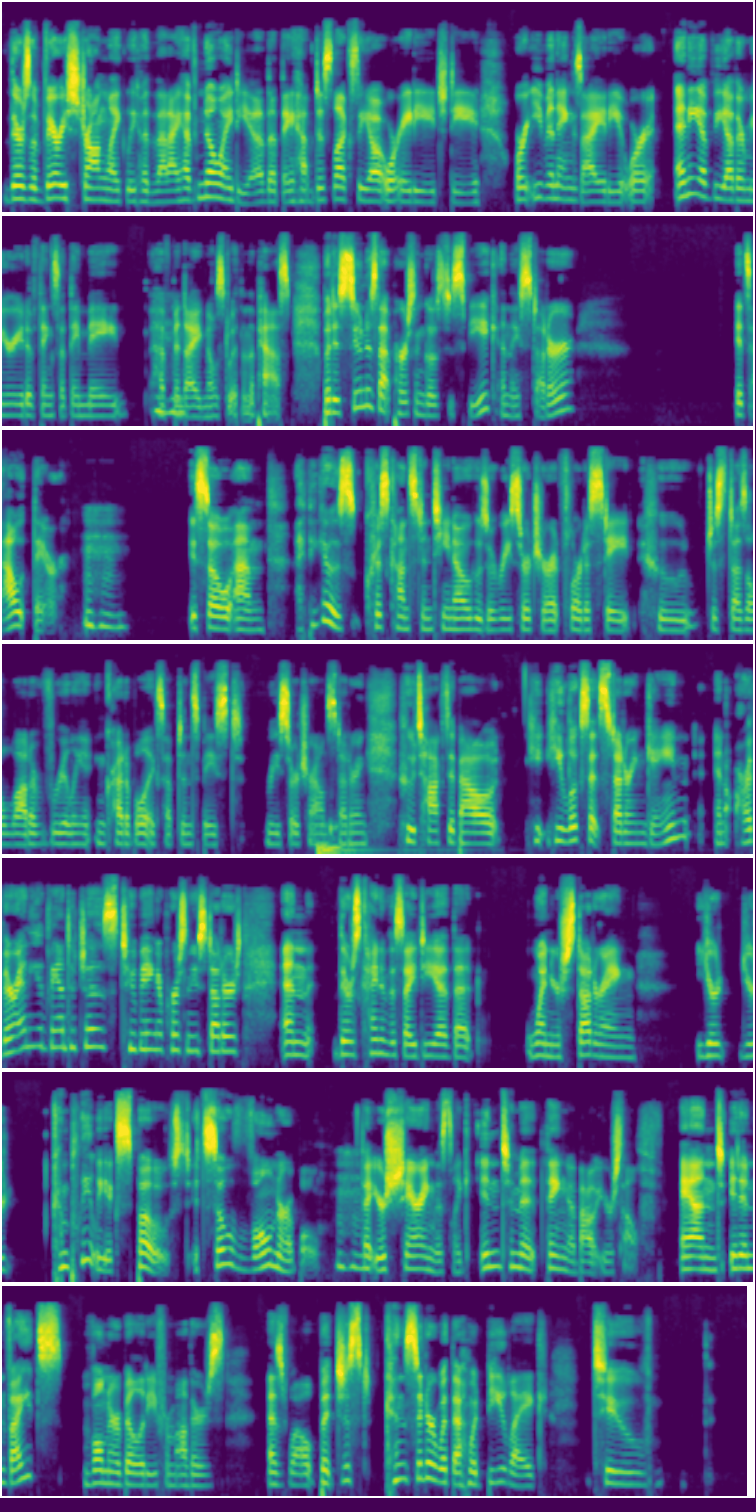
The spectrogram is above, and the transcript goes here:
there's a very strong likelihood that I have no idea that they have dyslexia or ADHD or even anxiety or any of the other myriad of things that they may have mm-hmm. been diagnosed with in the past. But as soon as that person goes to speak and they stutter, it's out there. Mm-hmm. So um, I think it was Chris Constantino, who's a researcher at Florida State, who just does a lot of really incredible acceptance based research around stuttering, who talked about he, he looks at stuttering gain and are there any advantages to being a person who stutters? And there's kind of this idea that when you're stuttering, you're you're completely exposed. It's so vulnerable mm-hmm. that you're sharing this like intimate thing about yourself. And it invites vulnerability from others as well. But just consider what that would be like to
